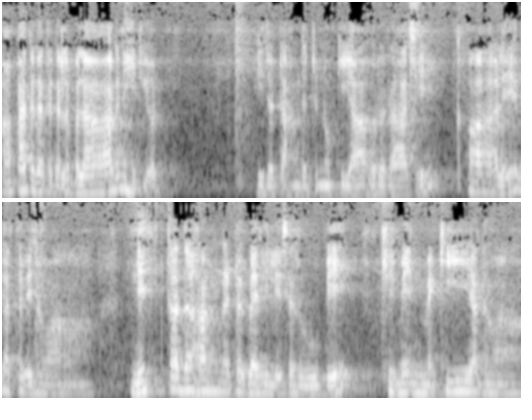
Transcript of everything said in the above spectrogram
ආපాతගත කරලා බලාගෙන හිටියොත් ඊට හඳට නොකියා හොර රාශි කාලය ගත වෙනවා. නිත්ත දහන්නට බැරි ලෙස රූපේ කෙමෙන් මැකී යනවා.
